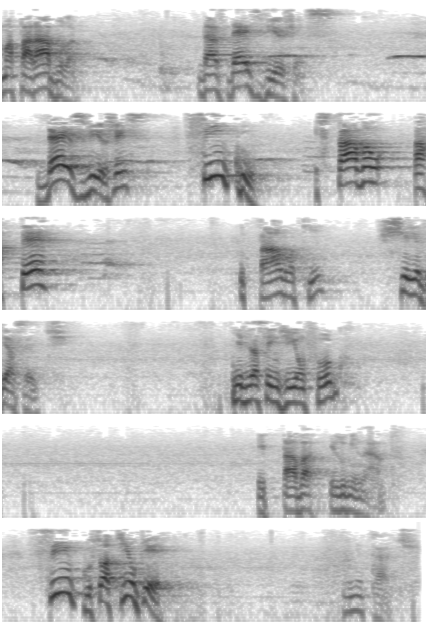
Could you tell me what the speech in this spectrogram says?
uma parábola das dez virgens. Dez virgens, cinco estavam até o talo aqui, cheia de azeite. E eles acendiam fogo e estava iluminado. Cinco só tinha o quê? A metade.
